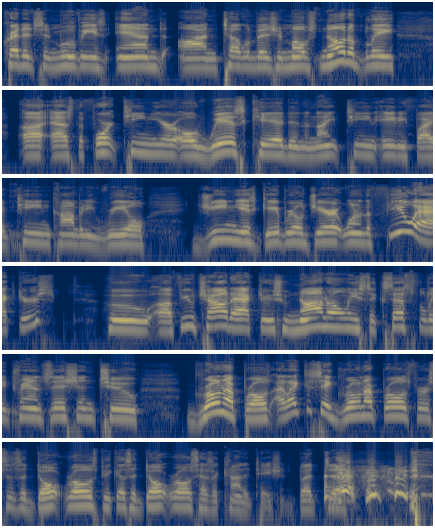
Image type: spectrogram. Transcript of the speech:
credits in movies and on television, most notably uh, as the 14 year old whiz kid in the 1985 teen comedy Real Genius. Gabriel Jarrett, one of the few actors who, a few child actors who not only successfully transitioned to grown up roles. I like to say grown up roles versus adult roles because adult roles has a connotation. But uh, Yes. it.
